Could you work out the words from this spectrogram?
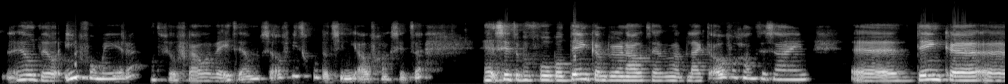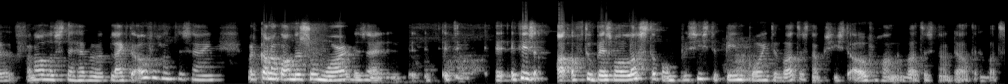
heel deel informeren. Want veel vrouwen weten helemaal zelf niet goed dat ze in die overgang zitten. He, zitten bijvoorbeeld denken een burn-out te hebben, maar het blijkt overgang te zijn. Uh, denken van alles te hebben, maar het blijkt de overgang te zijn. Maar het kan ook andersom hoor. Dus, het, het, het, is af en toe best wel lastig om precies te pinpointen wat is nou precies de overgang en wat is nou dat en wat.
